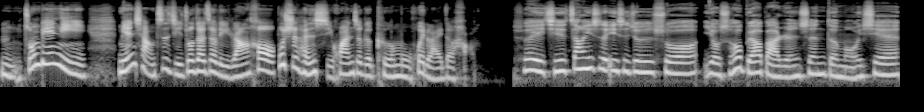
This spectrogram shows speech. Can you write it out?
嗯，总比你勉强自己坐在这里，然后不是很喜欢这个科目会来得好。所以，其实张医师的意思就是说，有时候不要把人生的某一些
